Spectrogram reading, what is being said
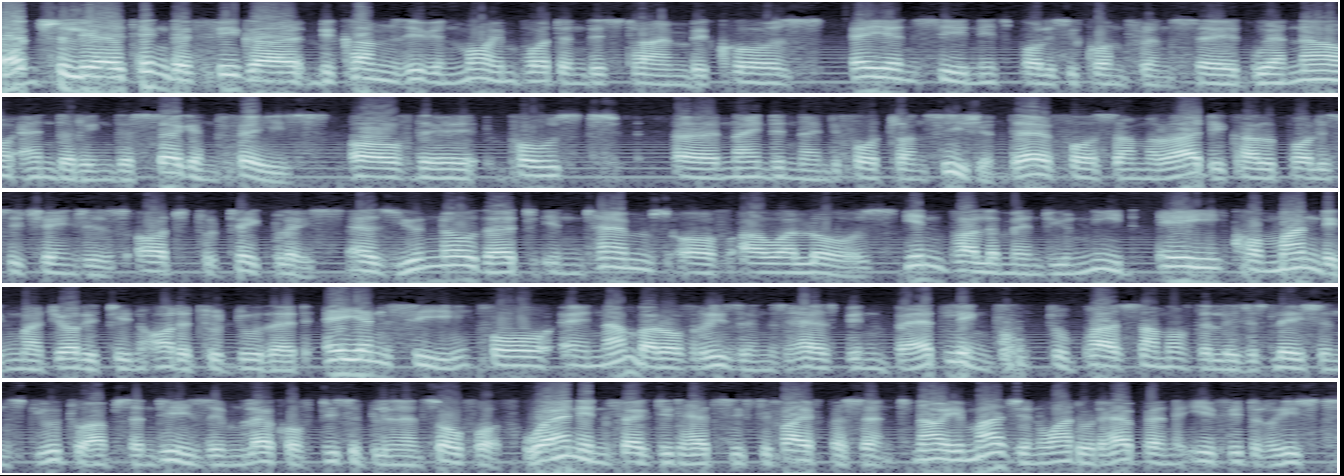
Actually, I think the figure becomes even more important this time because ANC in its policy conference said we are now entering the second phase of the post 1994 transition. Therefore, some radical policy changes ought to take place. As you know that in terms of our laws, in parliament you need a commanding majority in order to do that. ANC, for a number of reasons, has been battling to pass some of the legislations due to absenteeism, lack of discipline and so forth, when in fact it had 65%. Now imagine what would happen if it reached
